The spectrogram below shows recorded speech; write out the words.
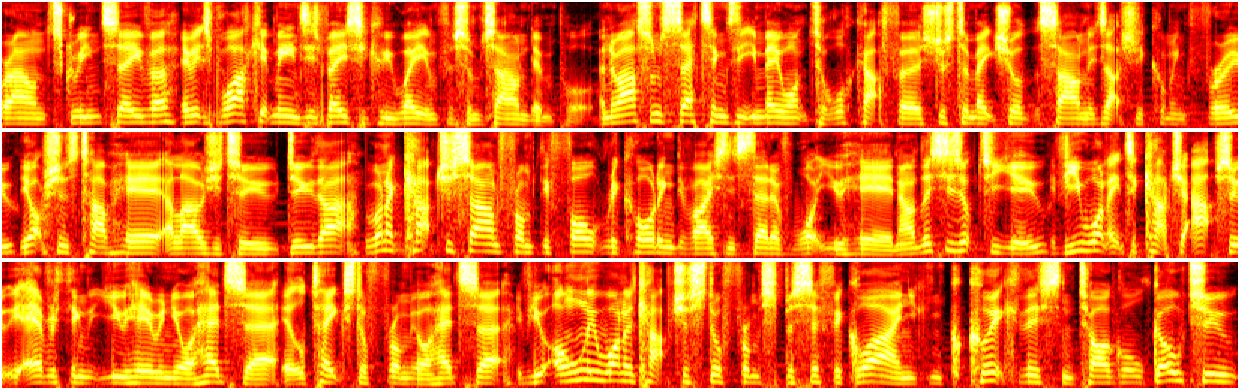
background screensaver. If it's black, it means it's basically waiting for some sound input. And there are some settings that you may want to look at first just to make sure that the sound is actually coming through. The options tab here allows you to do that. We want to capture sound from default recording device instead of what you hear. Now, this is up to you. If you want it to capture absolutely everything that you hear in your headset, it'll take stuff from your headset. If you only want to capture stuff from a specific line, you can click this and toggle. Go to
